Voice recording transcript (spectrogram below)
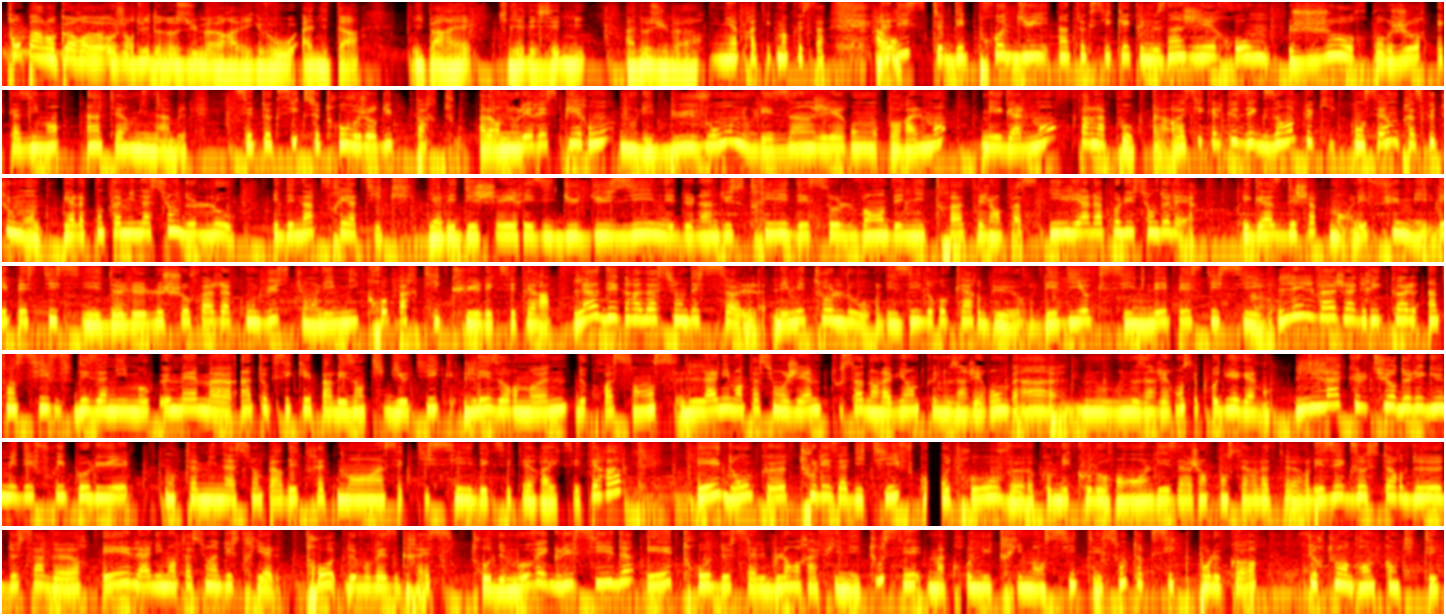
On parle encore euh, aujourd'hui de nos humeurs avec vous, Anita. Il paraît qu'il y a des ennemis à nos humeurs. Il n'y a pratiquement que ça. Ah La bon liste des produits intoxiqués que nous ingérons jour pour jour est quasiment interminable. Ces toxiques se trouvent aujourd'hui partout. Alors nous les respirons, nous les buvons, nous les ingérons oralement, mais également par la peau. Alors voici quelques exemples qui concernent presque tout le monde. Il y a la contamination de l'eau et des nappes phréatiques. Il y a les déchets et résidus d'usines et de l'industrie, des solvants, des nitrates et j'en passe. Il y a la pollution de l'air les gaz d'échappement, les fumées, les pesticides, le, le chauffage à combustion, les microparticules, etc. La dégradation des sols, les métaux lourds, les hydrocarbures, les dioxines, les pesticides, l'élevage agricole intensif des animaux, eux-mêmes euh, intoxiqués par les antibiotiques, les hormones de croissance, l'alimentation OGM, tout ça dans la viande que nous ingérons, ben euh, nous, nous ingérons ces produits également. La culture de légumes et des fruits pollués, contamination par des traitements insecticides, etc., etc. Et donc euh, tous les additifs qu'on retrouve euh, comme les colorants, les agents conservateurs, les exhausteurs de, de saveurs et l'alimentation industrielle. Trop de mauvaises graisses, trop de mauvais glucides et trop de sel blanc raffiné. Tous ces macronutriments cités sont toxiques pour le corps surtout en grande quantité.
